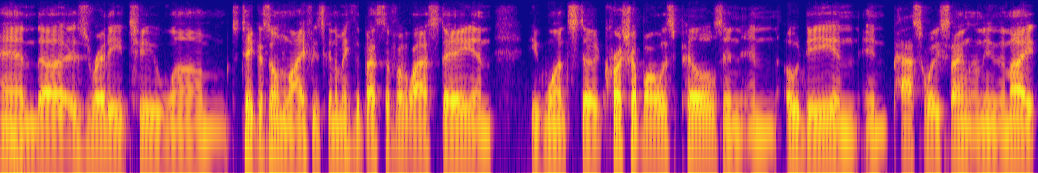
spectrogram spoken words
and uh, is ready to um, to take his own life. He's going to make the best of a last day, and he wants to crush up all his pills and, and OD and and pass away silently in the night.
